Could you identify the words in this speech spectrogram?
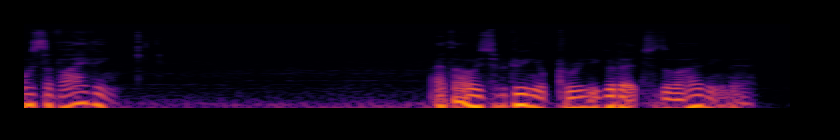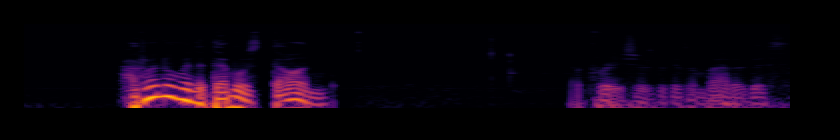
Was surviving. I thought I was doing a pretty good at surviving there. How do I know when the demo's done? I'm pretty sure it's because I'm bad at this.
